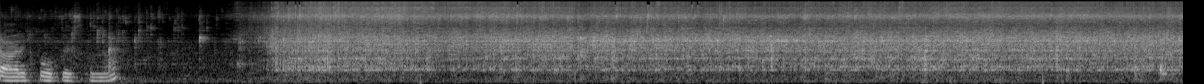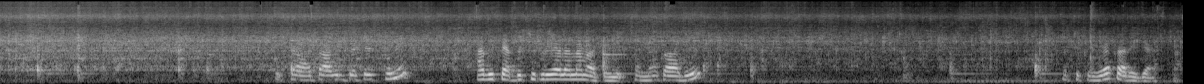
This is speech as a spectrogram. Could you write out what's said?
చారు పోపు వేసుకుందాం. చారు తాలింపు పెట్టేసుకుని అవి పెద్ద చిక్కుడుగాయలన్నమాట అండి చిన్న కాదు. చిక్కుడుగా కర్రీ చేస్తాం.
